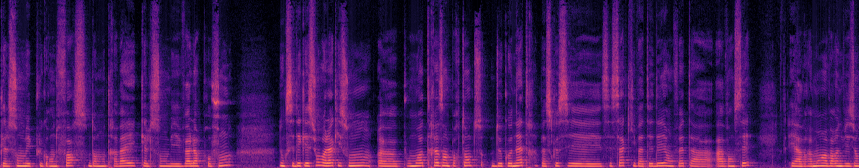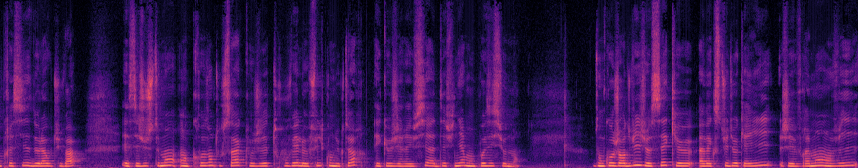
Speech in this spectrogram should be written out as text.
quelles sont mes plus grandes forces dans mon travail, quelles sont mes valeurs profondes? Donc c'est des questions voilà, qui sont euh, pour moi très importantes de connaître parce que c'est ça qui va t'aider en fait à, avancer et à vraiment avoir une vision précise de là où tu vas. Et c'est justement en creusant tout ça que j'ai trouvé le fil conducteur et que j'ai réussi à définir mon positionnement. Donc aujourd'hui, je sais que avec Studio KI, j'ai vraiment envie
